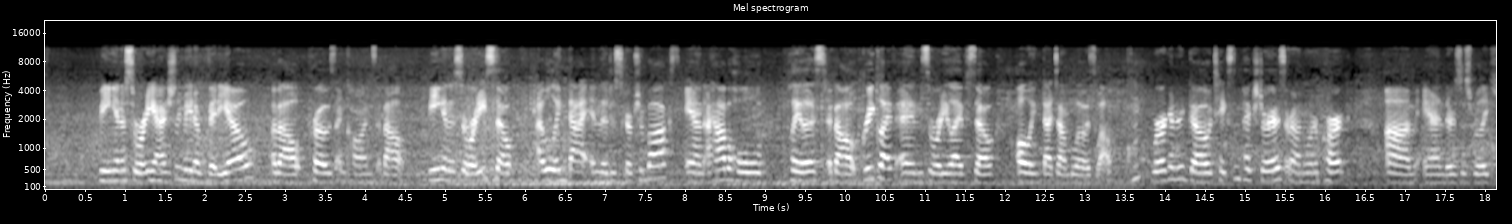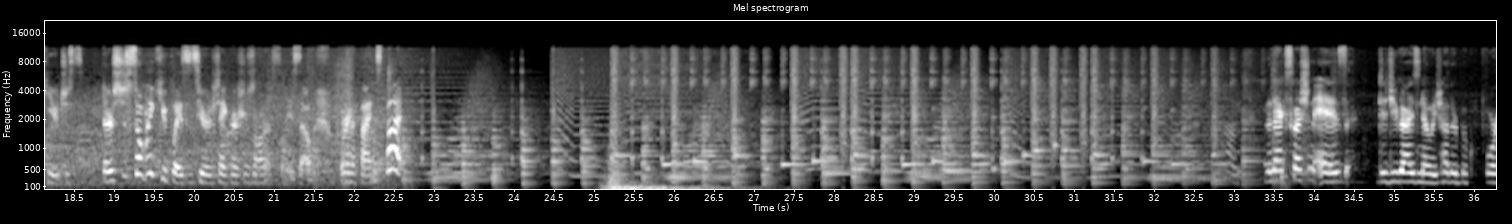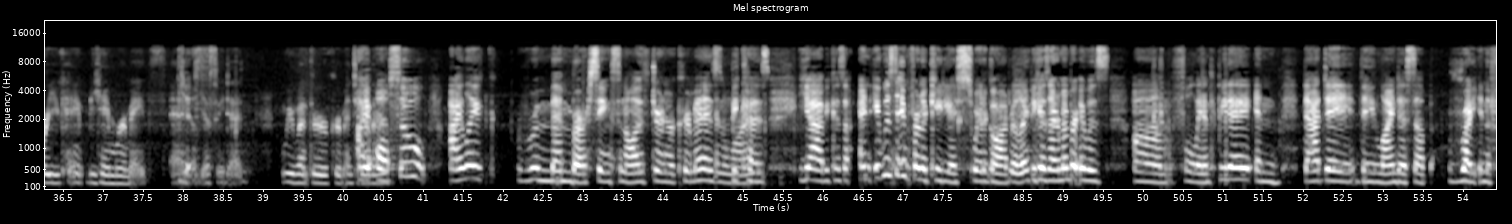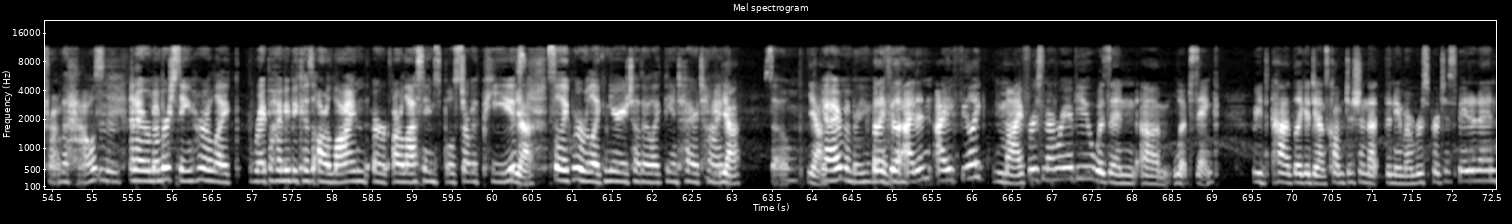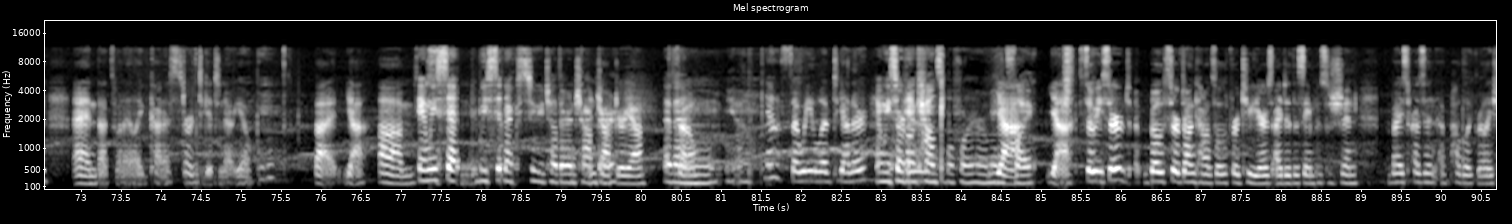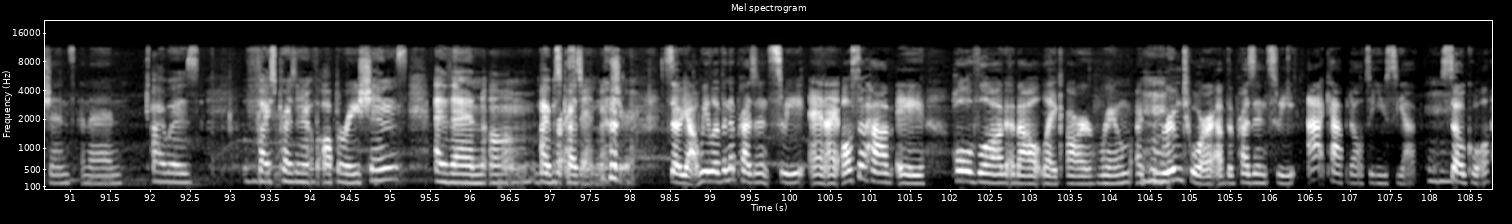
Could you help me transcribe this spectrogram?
being in a sorority i actually made a video about pros and cons about being in a sorority so i will link that in the description box and i have a whole playlist about greek life and sorority life so i'll link that down below as well we're gonna go take some pictures around Winter Park um, and there's this really cute just there's just so many cute places here to take pictures honestly so we're gonna find a spot The next question is, did you guys know each other before you came became roommates? And Yes. yes, we did. We went through recruitment together. I also I like remember seeing Sonalis during recruitment is In line? because yeah because and it was in front of KD I swear to God Really? because I remember it was um philanthropy day and that day they lined us up right in the front of the house Mm-hmm. and I remember seeing her like right behind me because our line or our last names both start with P's Yeah. so like we were like near each other like the entire time Yeah. so Yeah. yeah I remember you But I feel vividly. I didn't. I feel like my first memory of you was in um, lip sync. We had like a dance competition that the new members participated in, and that's when I like kind of started to get to know you. But yeah, um, and we sit we sit next to each other in chapter, in chapter, yeah. and so then yeah yeah, so we lived together. And we served And- on council before we were. Yeah, Like, yeah. So we served both served on council for two years. I did the same position, vice president of public relations, and then I was vice president of operations, and then um, I was president. president next year. So yeah, we live in the president's suite, and I also have a whole vlog about like our room, a Mm-hmm. room tour of the president's suite at Capitol Capitalta UCF. Mm-hmm. So cool.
